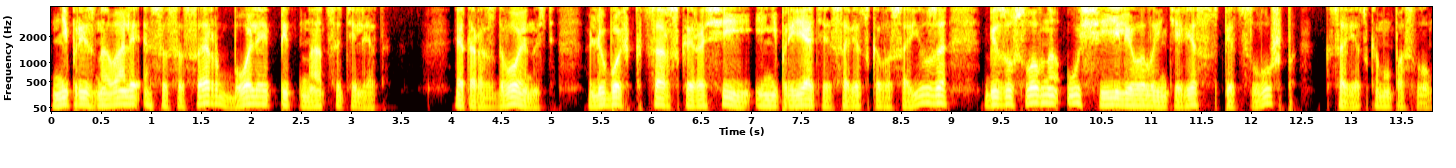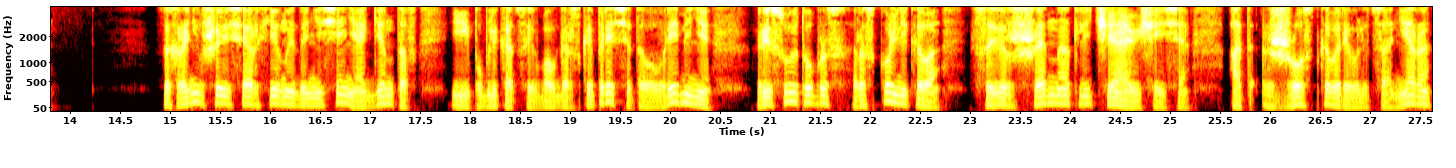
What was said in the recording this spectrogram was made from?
не признавали СССР более 15 лет. Эта раздвоенность, любовь к царской России и неприятие Советского Союза, безусловно, усиливала интерес спецслужб к советскому послу. Сохранившиеся архивные донесения агентов и публикации в болгарской прессе того времени рисуют образ Раскольникова, совершенно отличающийся от жесткого революционера,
